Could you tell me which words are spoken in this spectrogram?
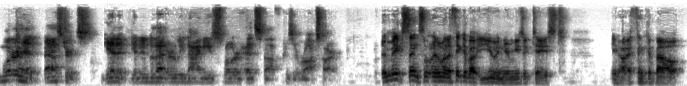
Motorhead, Bastards, get it. Get into that early '90s Motorhead stuff because it rocks hard. It makes sense. And when I think about you and your music taste, you know, I think about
